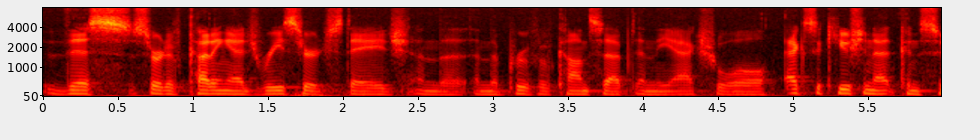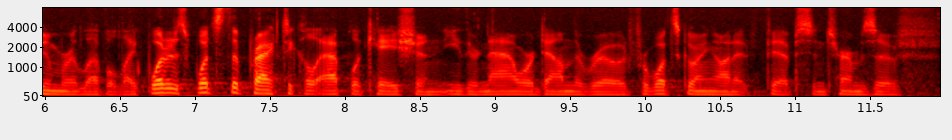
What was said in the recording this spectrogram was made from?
this sort of cutting edge research stage and the and the proof of concept and the actual execution at consumer level like what is what's the practical application either now or down the road for what's going on at Phipps in terms of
